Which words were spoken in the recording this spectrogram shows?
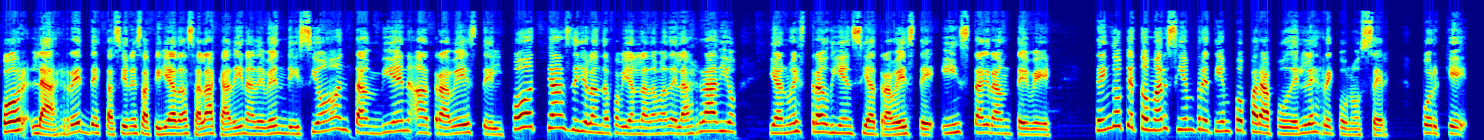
por la red de estaciones afiliadas a la cadena de bendición, también a través del podcast de Yolanda Fabián, la dama de la radio, y a nuestra audiencia a través de Instagram TV. tengo que tomar siempre tiempo para poderles reconocer, porque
